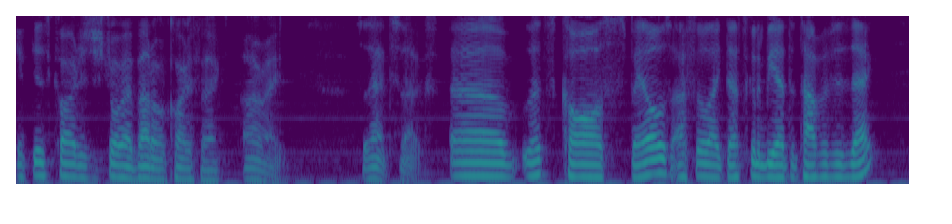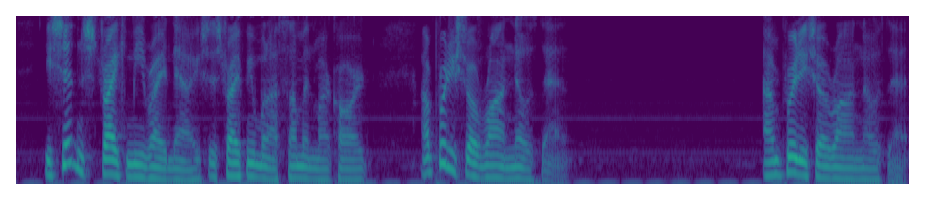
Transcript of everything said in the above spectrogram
If this card is destroyed by battle or card effect, all right. So that sucks. Uh, let's call spells. I feel like that's gonna be at the top of his deck. He shouldn't strike me right now. He should strike me when I summon my card. I'm pretty sure Ron knows that. I'm pretty sure Ron knows that.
